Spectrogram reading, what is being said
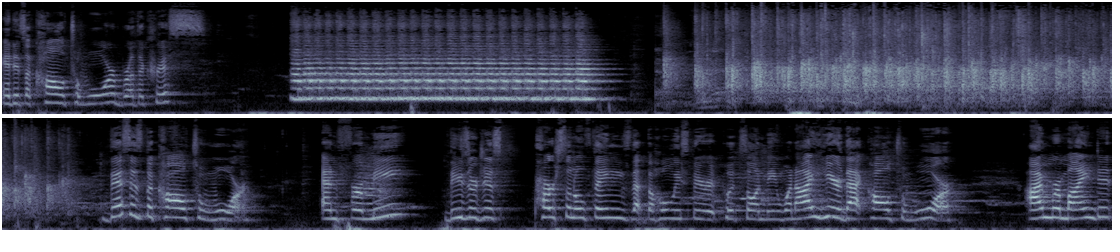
It is a call to war, Brother Chris. This is the call to war. And for me, these are just personal things that the Holy Spirit puts on me. When I hear that call to war, I'm reminded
